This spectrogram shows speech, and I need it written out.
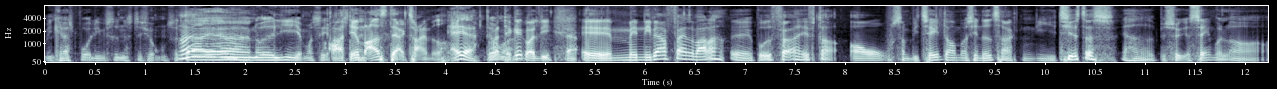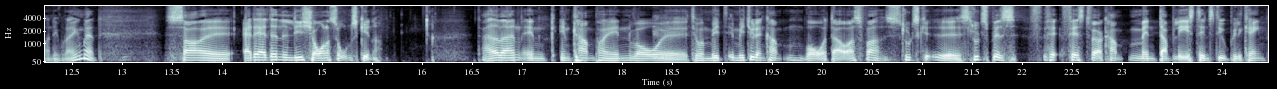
min kæreste bor lige ved siden af stationen. Så Ah. der er noget lige hjem og se. Åh, det er meget stærkt timet. Ja, ja. Det, var, det kan jeg godt lide. Ja. Ja. Øh, men i hvert fald var der øh, både før og efter, og som vi talte om også i nedtakten i tirsdags, jeg havde besøg af Samuel og, og Nicolai Ingemann, så øh, er det alt andet lige sjovt, når solen skinner. Der havde været en, en, en kamp herinde, hvor øh, det var midt, Midtjylland-kampen, hvor der også var slut, øh, slutspilsfest før kampen, men der blæste en stiv pelikan.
